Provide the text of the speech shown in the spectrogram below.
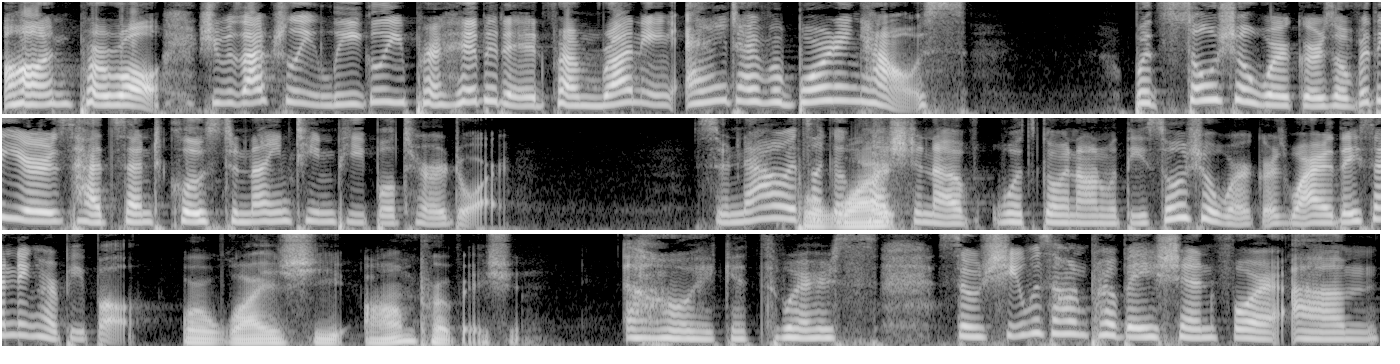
on parole. She was actually legally prohibited from running any type of boarding house. But social workers over the years had sent close to 19 people to her door. So now it's But like a question of what's going on with these social workers? Why are they sending her people? Or why is she on probation? Oh, it gets worse. So she was on probation for um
